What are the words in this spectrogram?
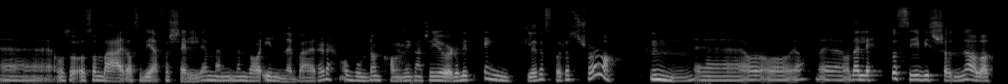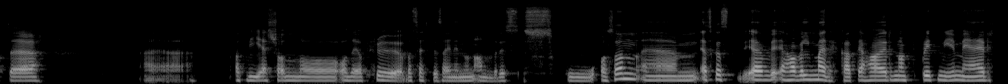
og, så, og som det er, altså vi er forskjellige, men, men hva innebærer det? Og hvordan kan vi kanskje gjøre det litt enklere for oss sjøl, da? Mm. Eh, og, og, ja, eh, og det er lett å si, vi skjønner jo alle at eh, at vi er sånn, og, og, det å prøve å sette seg inn i noen andres sko og sånn. Eh, jeg, skal, jeg, jeg, har vel merka at jeg har nok blitt mye mer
